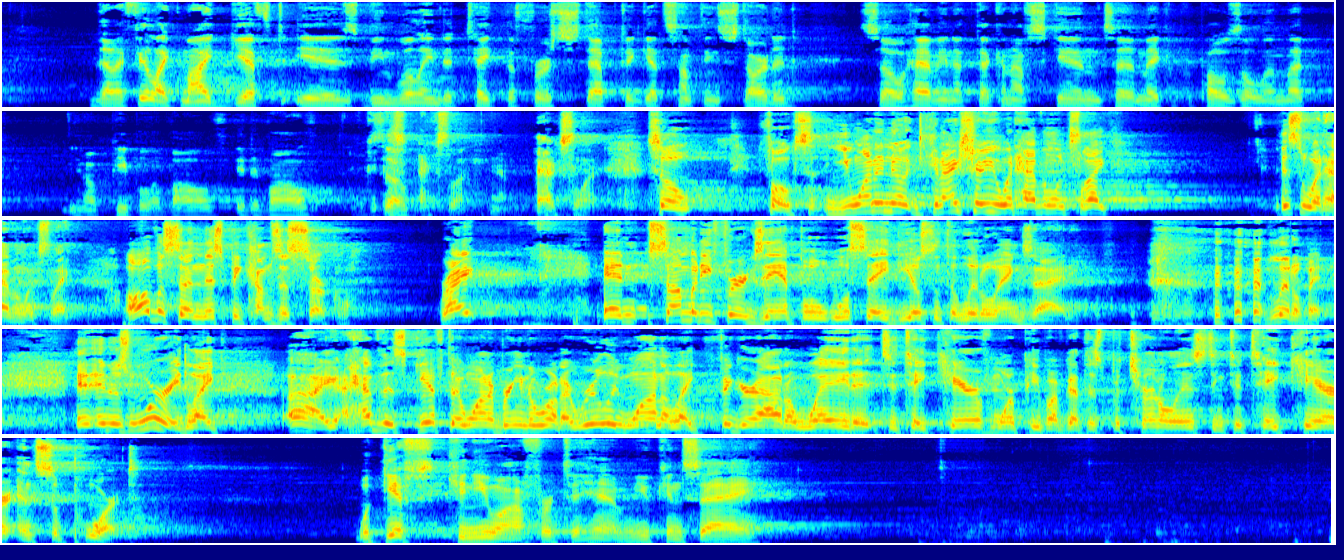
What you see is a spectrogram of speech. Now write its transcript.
that I feel like my gift is being willing to take the first step to get something started. So having a thick enough skin to make a proposal and let you know people evolve, it evolve. So excellent, yeah. excellent. So, folks, you want to know? Can I show you what heaven looks like? This is what heaven looks like. All of a sudden, this becomes a circle, right? And somebody, for example, will say deals with a little anxiety. a little bit. And, and is worried, like, uh, I have this gift I want to bring to the world. I really want to like figure out a way to, to take care of more people. I've got this paternal instinct to take care and support. What gifts can you offer to him? You can say,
